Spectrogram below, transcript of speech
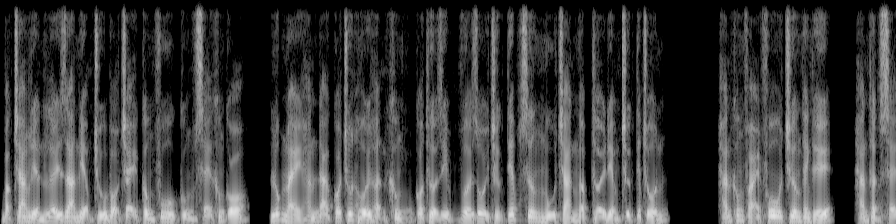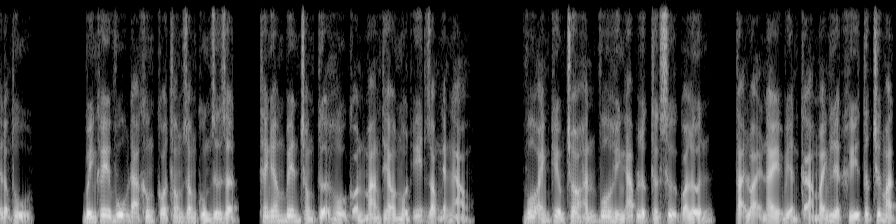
bạc trang liền lấy ra niệm chú bỏ chạy công phu cũng sẽ không có, lúc này hắn đã có chút hối hận không có thừa dịp vừa rồi trực tiếp sương mù tràn ngập thời điểm trực tiếp trốn hắn không phải phô trương thanh thế, hắn thật sẽ độc thủ. Bình khê vũ đã không có thong dong cùng dư dật thanh âm bên trong tựa hồ còn mang theo một ít giọng nghẹn nào. Vô ảnh kiếm cho hắn vô hình áp lực thực sự quá lớn, tại loại này biện cả mãnh liệt khí tức trước mặt,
